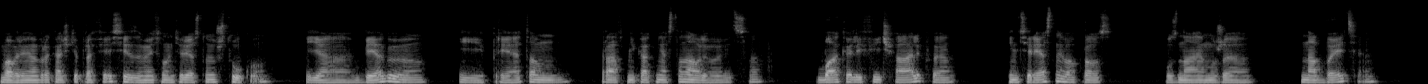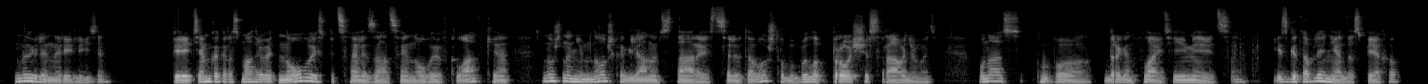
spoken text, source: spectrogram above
Во время прокачки профессии заметил интересную штуку. Я бегаю, и при этом крафт никак не останавливается. Баг или фича альфы? Интересный вопрос. Узнаем уже на бете ну или на релизе. Перед тем, как рассматривать новые специализации, новые вкладки, нужно немножко глянуть старые с целью того, чтобы было проще сравнивать. У нас в Dragonflight имеется изготовление доспехов,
